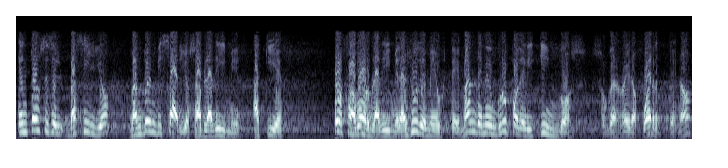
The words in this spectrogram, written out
Entonces el Basilio mandó envisarios a Vladimir, a Kiev, por favor Vladimir, ayúdeme usted, mándeme un grupo de vikingos, son guerreros fuertes, ¿no?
